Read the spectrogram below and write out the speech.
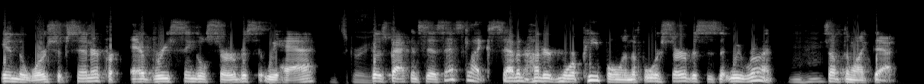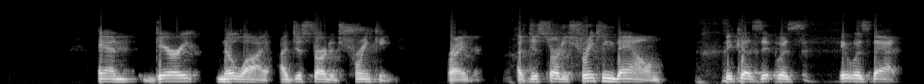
in the worship center for every single service that we had. That's great. Goes back and says that's like 700 more people in the four services that we run, mm-hmm. something like that. And Gary, no lie, I just started shrinking, right? I just started shrinking down because it was it was that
